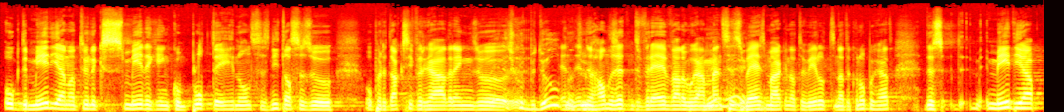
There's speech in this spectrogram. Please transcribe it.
ook de media natuurlijk smeden geen complot tegen ons. Het is niet dat ze zo op redactievergadering zo is goed bedoeld, in, in, hun handen zitten te wrijven van we gaan mensen nee. wijsmaken dat de wereld naar de knoppen gaat. Dus de media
